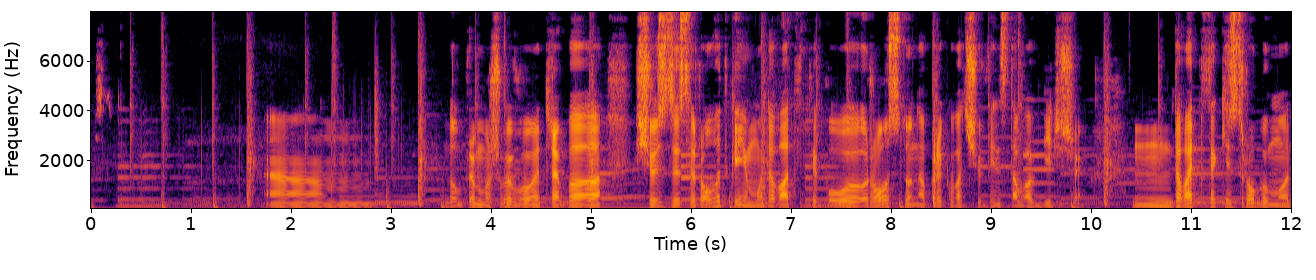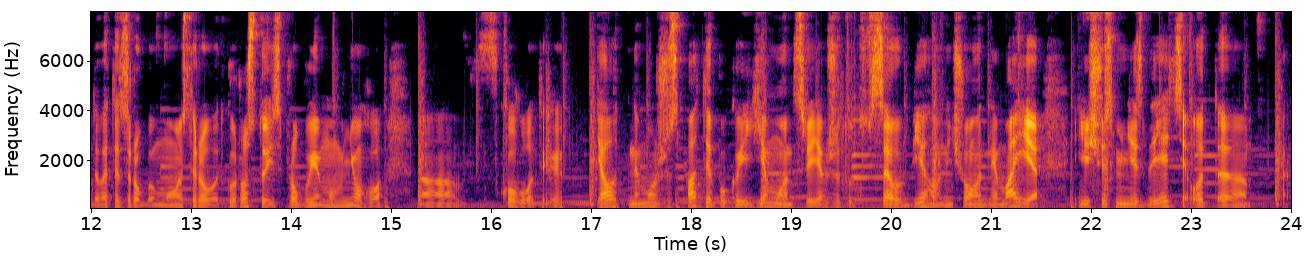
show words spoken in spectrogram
їсть? Ем, добре, можливо, треба щось з сироватки йому давати, типу росту, наприклад, щоб він ставав більше. Давайте так і зробимо. Давайте зробимо сироватку росту і спробуємо в нього е, вколоти. Я от не можу спати, поки є монстри. Я вже тут все обігав, нічого немає. І щось мені здається, от. Е, так.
